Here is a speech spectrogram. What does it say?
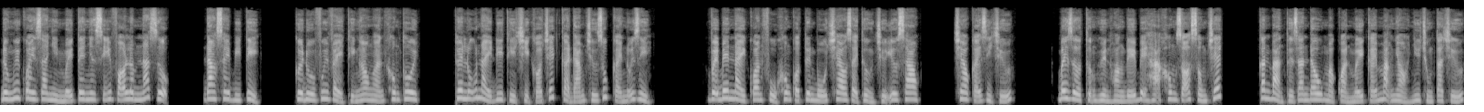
Đường Nguy quay ra nhìn mấy tên nhân sĩ võ lâm nát rượu, đang say bí tỉ, cười đùa vui vẻ thì ngao ngán không thôi, thuê lũ này đi thì chỉ có chết cả đám chứ giúp cái nỗi gì. Vậy bên này quan phủ không có tuyên bố treo giải thưởng trừ yêu sao? Treo cái gì chứ? Bây giờ thượng huyền hoàng đế bệ hạ không rõ sống chết, căn bản thời gian đâu mà quản mấy cái mạng nhỏ như chúng ta chứ.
